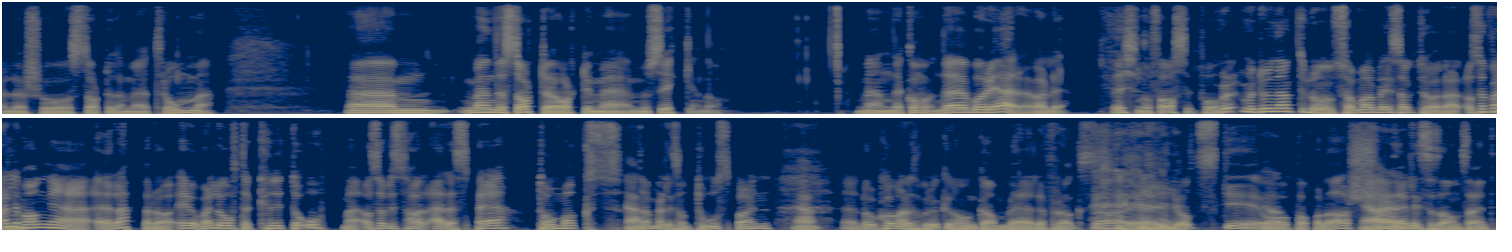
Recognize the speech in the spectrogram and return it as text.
eller så starter det med tromme. Um, men det starter alltid med musikken, da. Men det, kan, det varierer veldig. Det er ikke noe fasit på det. Men, men du nevnte noen samarbeidsaktører. Altså Veldig Mm. mange eh, rappere er jo veldig ofte knytta opp med Altså Hvis du har RSP, Tomax, Ja. de er liksom tospann. Ja. Eh, Nå kommer jeg til å bruke noen gamle referanser. Eh, Jodski Ja. og Papalasj. Ja. Det er liksom sånn, sant?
